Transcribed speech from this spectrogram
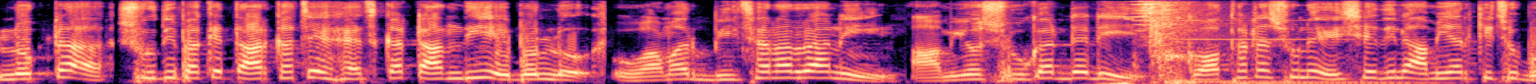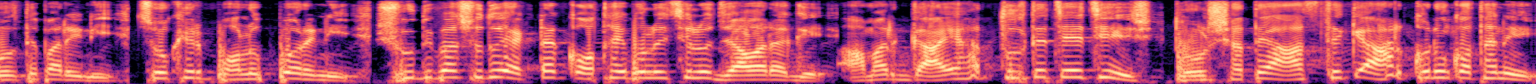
লোকটা সুদীপাকে তার কাছে হ্যাচকা টান দিয়ে বলল, ও আমার বিছানার রানী। আমিও সুগার ড্যাডি। কথাটা শুনে সেদিন আমি আর কিছু বলতে পারিনি। চোখের পলক পড়েনি। সুদীপা শুধু একটা কথাই বলেছিল যাওয়ার আগে, আমার গায়ে হাত তুলতে চেয়েছিস? তোর সাথে আজ থেকে আর কোনো কথা নেই।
